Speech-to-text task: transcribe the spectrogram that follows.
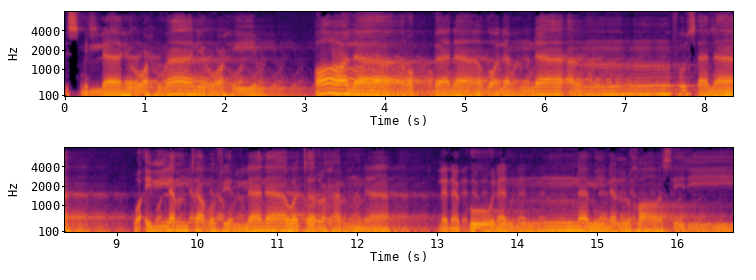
بسم الله الرحمن الرحيم. قال ربنا ظلمنا أنفسنا وإن لم تغفر لنا وترحمنا لنكونن من الخاسرين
